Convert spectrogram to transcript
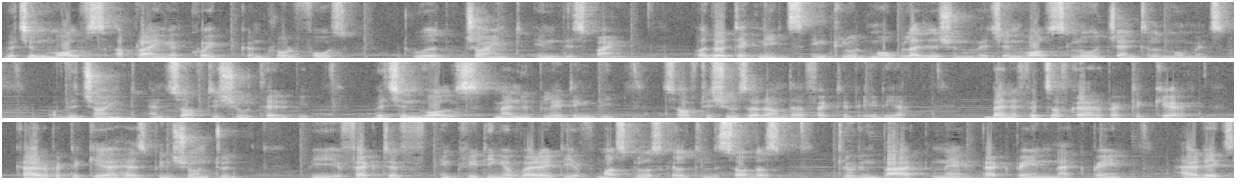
which involves applying a quick controlled force to a joint in the spine. Other techniques include mobilization, which involves slow, gentle movements of the joint, and soft tissue therapy, which involves manipulating the soft tissues around the affected area. Benefits of chiropractic care Chiropractic care has been shown to be effective in treating a variety of musculoskeletal disorders, including back, neck, back pain, neck pain, headaches.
